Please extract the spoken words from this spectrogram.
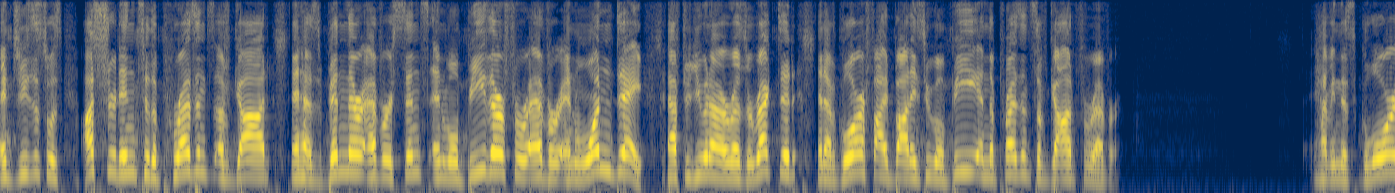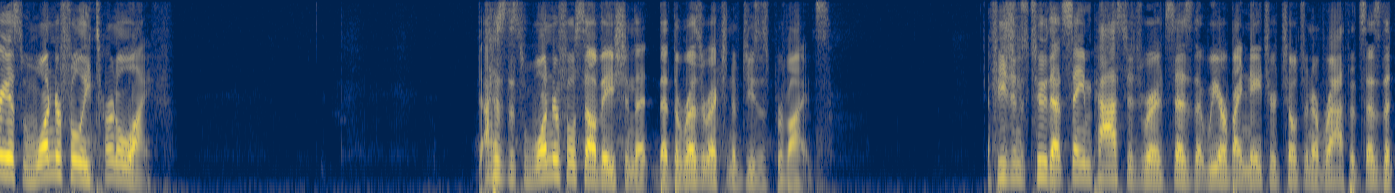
And Jesus was ushered into the presence of God and has been there ever since and will be there forever. And one day, after you and I are resurrected and have glorified bodies, we will be in the presence of God forever. Having this glorious, wonderful, eternal life. That is this wonderful salvation that, that the resurrection of Jesus provides. Ephesians 2, that same passage where it says that we are by nature children of wrath, it says that,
